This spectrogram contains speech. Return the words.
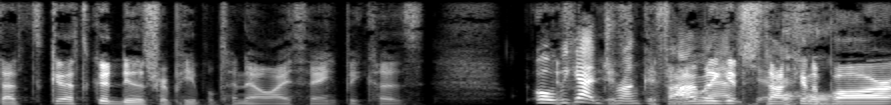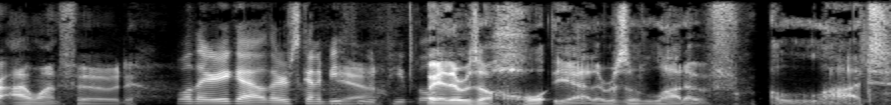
that's that's good news for people to know. I think because Oh, we got drunk. If as hell I'm gonna get last year. stuck in a Oh. bar, I want food. Well, there you go. There's going to be Yeah. food people. Oh, yeah, there was a whole yeah, there was a lot of a lot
